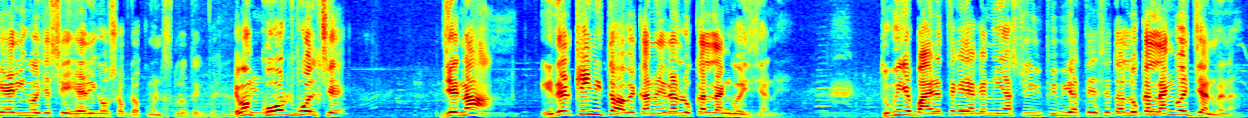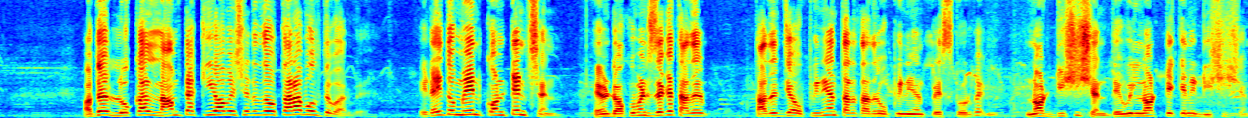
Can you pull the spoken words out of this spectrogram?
হিয়ারিং হয়েছে, সেই হিয়ারিংয়েও সব ডকুমেন্টসগুলো দেখবে। এবং কোর্ট বলছে যে, না, এদেরকেই নিতে হবে, কারণ এরা লোকাল ল্যাঙ্গুয়েজ জানে। তুমি যে বাইরে থেকে যাকে নিয়ে আসছো ইউপি বিহার থেকে সে তো লোকাল ল্যাঙ্গুয়েজ জানবে না। অতএব লোকাল নামটা কি হবে, সেটা তো তারা বলতে পারবে। এটাই তো মেন কন্টেনশন এবং ডকুমেন্টস দেখে তাদের তাদের যে ওপিনিয়ন তারা তাদের ওপিনিয়ন পেশ করবে। Not decision they will not take any decision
